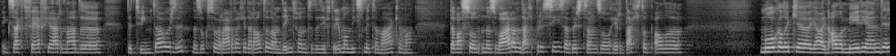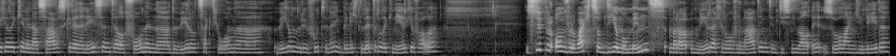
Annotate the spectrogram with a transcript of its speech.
Exact vijf jaar na de, de Twin Towers. Hè. Dat is ook zo raar dat je daar altijd aan denkt, want dat heeft er helemaal niks mee te maken. Maar dat was zo'n zware dag precies. Dat werd dan zo herdacht op alle mogelijke, ja, in alle media en dergelijke. En dan s'avonds krijg ineens een telefoon en uh, de wereld zakt gewoon uh, weg onder je voeten. Hè. Ik ben echt letterlijk neergevallen super onverwachts op die moment. Maar hoe meer dat je erover nadenkt, en het is nu al hè, zo lang geleden,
